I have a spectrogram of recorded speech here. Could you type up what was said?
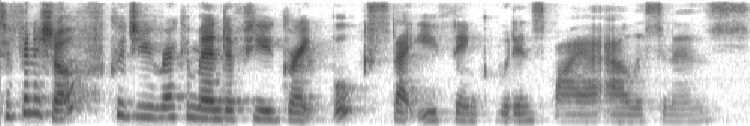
To finish off, could you recommend a few great books that you think would inspire our listeners?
